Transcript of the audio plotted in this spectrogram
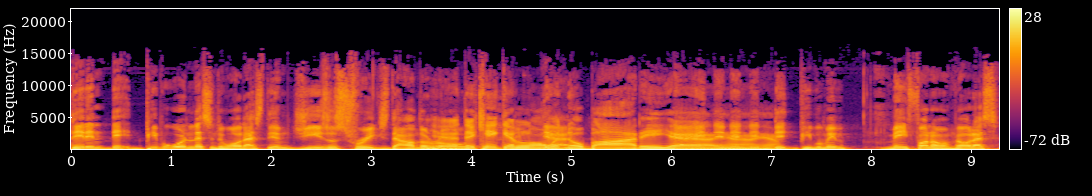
They didn't. They, people wouldn't listen to. Them. Well, that's them Jesus freaks down the Yeah, road. they can't get along Yeah. with nobody. Yeah, and, and, and, yeah, and yeah. they- people maybe made fun of them. No, that's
